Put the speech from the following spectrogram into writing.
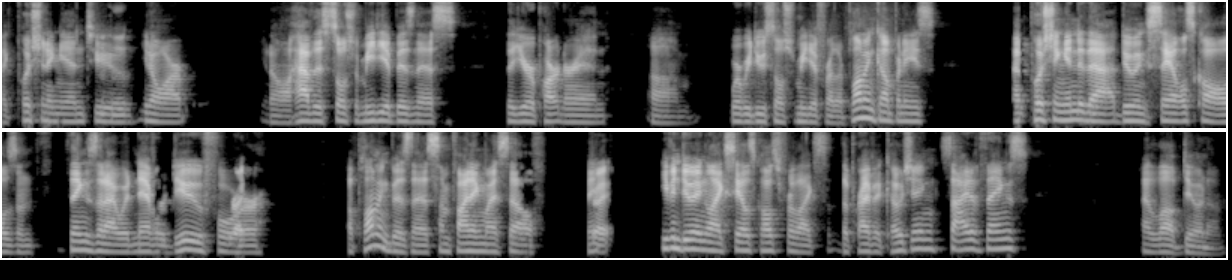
like pushing into, Mhm. you know, our, you know, I have this social media business that you're a partner in, um, where we do social media for other plumbing companies and pushing into Mhm. that, doing sales calls and things that I would never do Right. for a plumbing business. I'm finding myself Right. even doing like sales calls for like the private coaching side of things. I love doing them.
